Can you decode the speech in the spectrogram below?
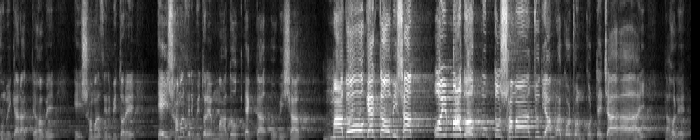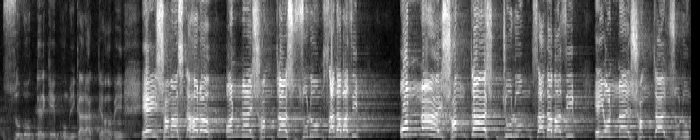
ভূমিকা রাখতে হবে এই সমাজের ভিতরে। এই সমাজের ভিতরে মাদক একটা অভিশাপ। মাদক একটা অভিশাপ। ওই মাদক মুক্ত সমাজ যদি আমরা গঠন করতে চাই তাহলে যুবকদেরকে ভূমিকা রাখতে হবে। এই সমাজটা হলো অন্যায়, সন্ত্রাস, জুলুম সাদাবাজি অন্যায়, সন্ত্রাস, জুলুম সাদাবাজি এই অন্যায়, সন্ত্রাস, জুলুম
